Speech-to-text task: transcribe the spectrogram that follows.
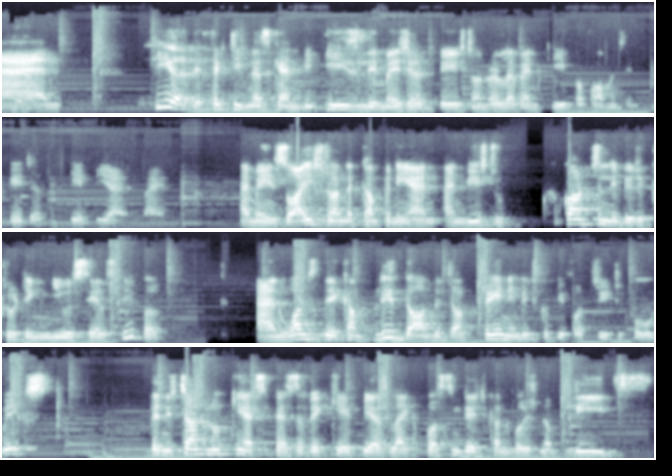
and yeah. here the effectiveness can be easily measured based on relevant key performance indicators, KPIs, right? I mean, so I used to run the company and, and we used to constantly be recruiting new salespeople. And once they complete the on-the-job training, which could be for three to four weeks, then you start looking at specific KPIs like percentage conversion of leads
